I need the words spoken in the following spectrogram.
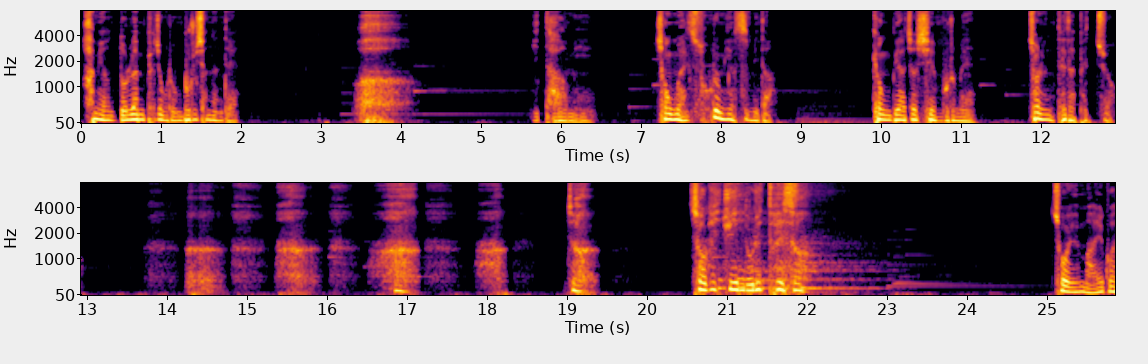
하며 놀란 표정으로 물으셨는데 와, 이 다음이 정말 소름이었습니다. 경비 아저씨의 물음에 저는 대답했죠. 저, 저기 뒤에 놀이터에서 저의 말과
